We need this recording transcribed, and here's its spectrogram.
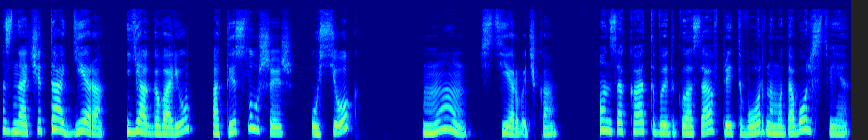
«Значит так, Гера, я говорю, а ты слушаешь. Усек?» «Ммм, стервочка». Он закатывает глаза в притворном удовольствии.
